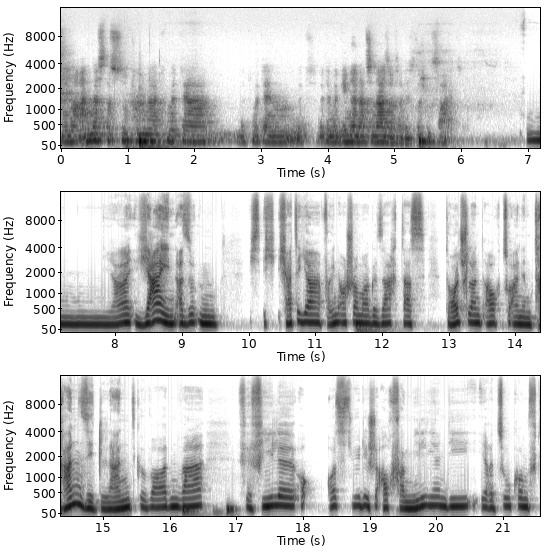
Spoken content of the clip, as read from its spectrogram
Ich nehme an, dass das zu tun hat mit, der, mit, mit, dem, mit, mit dem Beginn der nationalsozialistischen Zeit. Ja, jein. Also ich, ich, ich hatte ja vorhin auch schon mal gesagt, dass Deutschland auch zu einem Transitland geworden war für viele ostjüdische, auch Familien, die ihre Zukunft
